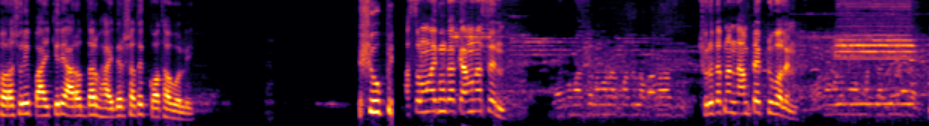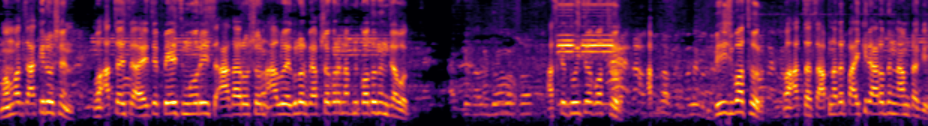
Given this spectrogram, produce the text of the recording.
সরাসরি পাইকারি আরতদার ভাইদের সাথে কথা বলি। আসসালামু আলাইকুম কাকা কেমন আছেন? শুরুতে আপনার নামটা একটু বলেন। মোহাম্মদ জাকির হোসেন। ও আচ্ছা আচ্ছা এই যে পেঁয়াজ মরিচ আদা রসুন আলু এগুলোর ব্যবসা করেন আপনি কতদিন যাবত আজকে দুই চার বছর। বিশ বছর। ও আচ্ছা আচ্ছা আপনাদের পাইকারি আরদের নামটা কি?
